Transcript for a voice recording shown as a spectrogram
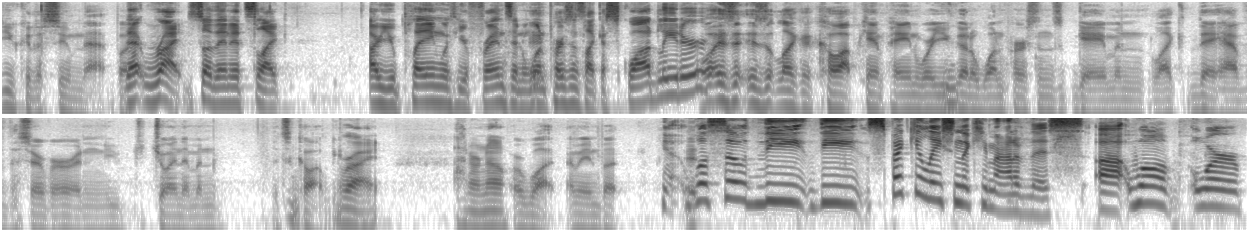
you could assume that, but That right. So then it's like, are you playing with your friends and one person's like a squad leader? well, is it is it like a co-op campaign where you go to one person's game and like they have the server and you join them and it's a co-op game, Right. I don't know. or what? I mean, but Yeah. Well, so the the speculation that came out of this, uh, well, or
